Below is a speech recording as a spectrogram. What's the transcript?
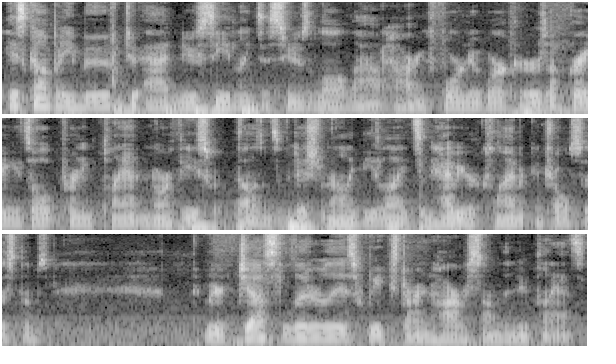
His company moved to add new seedlings as soon as the law allowed, hiring four new workers, upgrading its old printing plant in Northeast with dozens of additional LED lights and heavier climate control systems. We are just literally this week starting to harvest some of the new plants.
